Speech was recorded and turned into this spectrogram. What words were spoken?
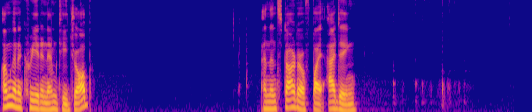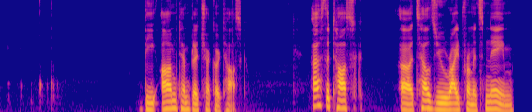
I'm going to create an empty job and then start off by adding the ARM template checker task. As the task uh, tells you right from its name,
